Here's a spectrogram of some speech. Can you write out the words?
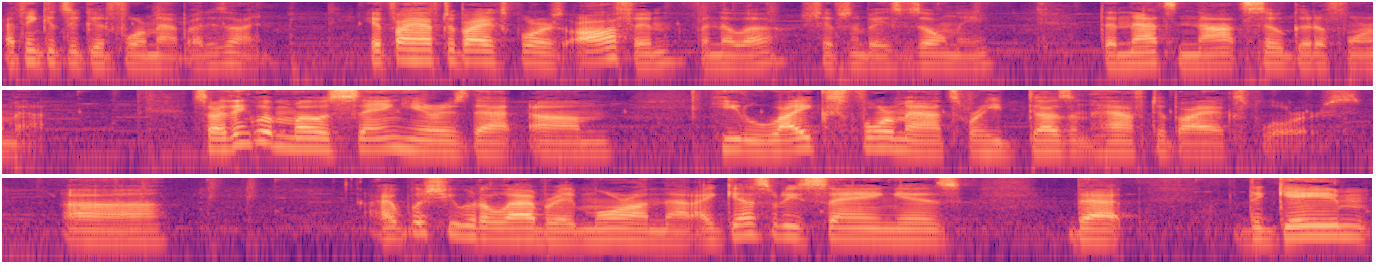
I think it's a good format by design. If I have to buy explorers often, vanilla, ships and bases only, then that's not so good a format. So I think what Mo's saying here is that um, he likes formats where he doesn't have to buy explorers. Uh, I wish he would elaborate more on that. I guess what he's saying is that the game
